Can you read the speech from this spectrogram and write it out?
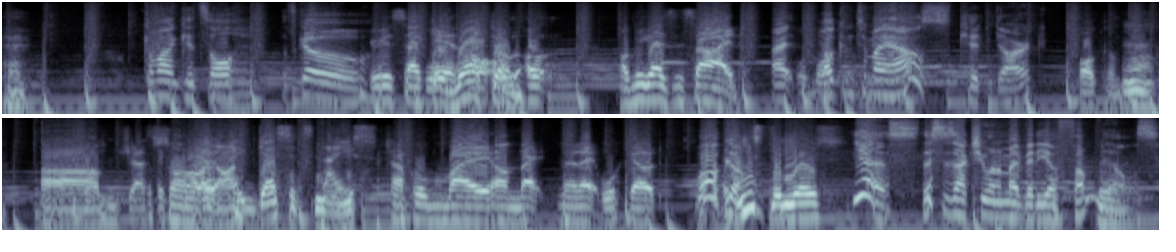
Come on, Kid Soul. Let's go. Give me a second. Well, welcome. Oh, oh, oh, I'll meet you guys inside. Alright, welcome to my house, Kid Dark. Welcome. Yeah. Um, Just a sunlight I guess it's nice. Time for my um night the night workout. Are Welcome. these videos? Yes, this is actually one of my video thumbnails.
